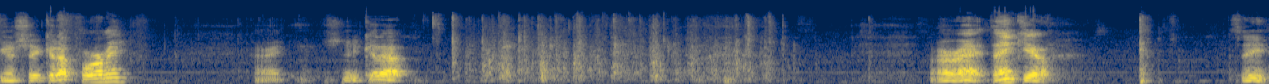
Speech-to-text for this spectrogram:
gonna shake it up for me? All right, shake it up. All right, thank you. See.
